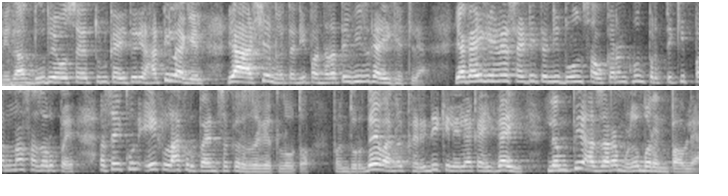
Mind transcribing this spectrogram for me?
निदान दूध व्यवसायातून काहीतरी हाती लागेल या आशेनं त्यांनी पंधरा ते वीस गायी घेतल्या. या गायी घेण्यासाठी त्यांनी दोन सावकारांकडून प्रत्येकी पन्नास हजार रुपये असं एकूण एक लाख रुपयांचं कर्ज घेतलं होतं. पण दुर्दैवानं खरेदी केलेल्या काही गायी लंपी आजारामुळे मरण पावल्या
